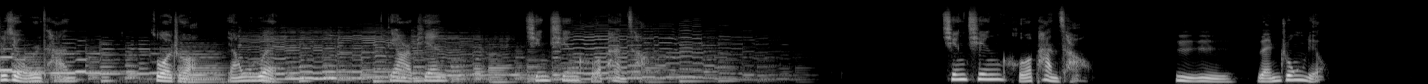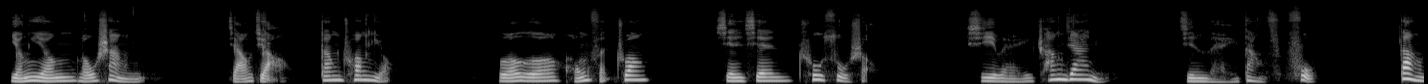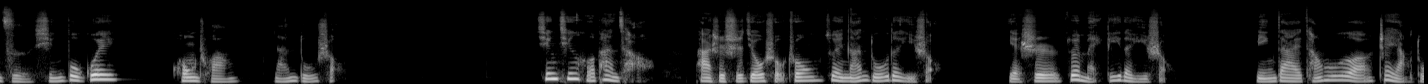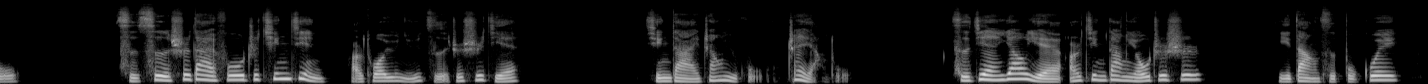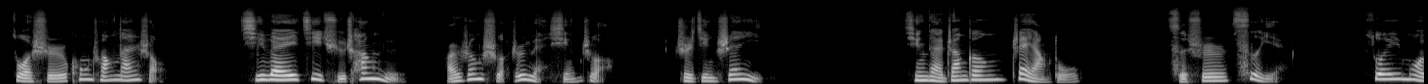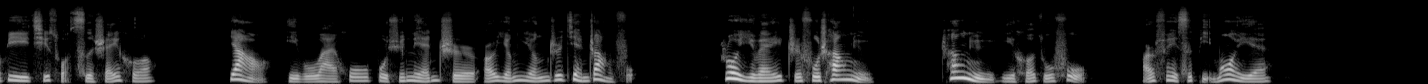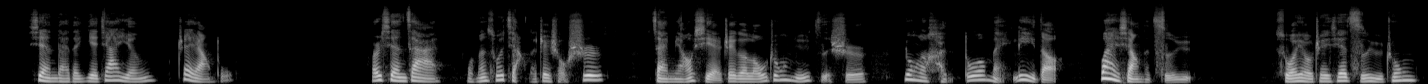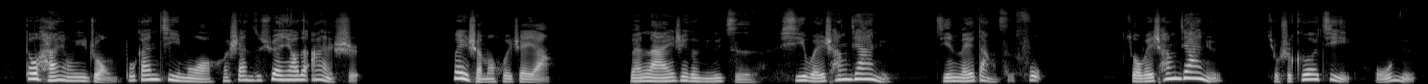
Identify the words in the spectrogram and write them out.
十九日谈，作者杨无瑞。第二篇，青青河畔草。青青河畔草，郁郁园中柳。盈盈楼上女，皎皎当窗有。娥娥红粉妆，纤纤出素手。昔为昌家女，今为荡子妇。荡子行不归。空床难独守，青青河畔草，怕是十九首中最难读的一首，也是最美丽的一首。明代唐如鄂这样读：“此次士大夫之清尽，而托于女子之失节。”清代张玉谷这样读：“此见妖冶而竟荡游之诗，以荡子不归，坐时空床难守。”其为既娶昌女而仍舍之远行者，至敬深矣。清代张庚这样读：“此诗次也，虽莫必其所赐谁何？要亦不外乎不寻廉耻而盈盈之见丈夫。若以为直夫昌女，昌女以何足妇而废此笔墨也？”现代的叶嘉莹这样读。而现在我们所讲的这首诗，在描写这个楼中女子时，用了很多美丽的外向的词语。所有这些词语中，都含有一种不甘寂寞和擅自炫耀的暗示。为什么会这样？原来这个女子昔为昌家女，今为荡子妇。所谓昌家女，就是歌妓舞女。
